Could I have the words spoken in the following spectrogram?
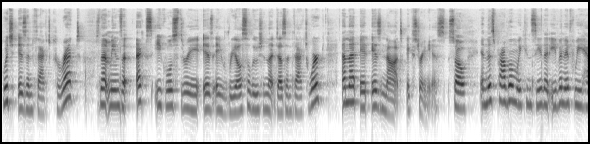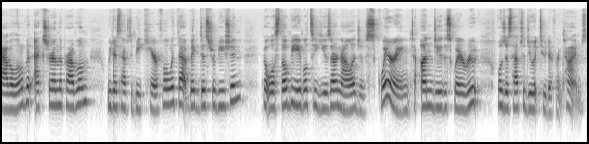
which is in fact correct. So that means that x equals 3 is a real solution that does in fact work and that it is not extraneous. So in this problem, we can see that even if we have a little bit extra in the problem, we just have to be careful with that big distribution, but we'll still be able to use our knowledge of squaring to undo the square root. We'll just have to do it two different times.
